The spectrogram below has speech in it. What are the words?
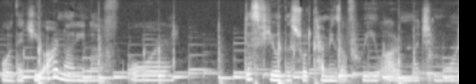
or that you are not enough, or just feel the shortcomings of who you are much more.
